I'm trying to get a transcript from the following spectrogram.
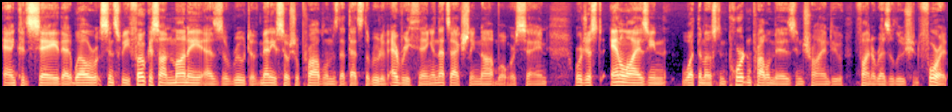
and could say that, well, since we focus on money as a root of many social problems, that that's the root of everything, and that's actually not what we're saying. We're just analyzing what the most important problem is and trying to find a resolution for it.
